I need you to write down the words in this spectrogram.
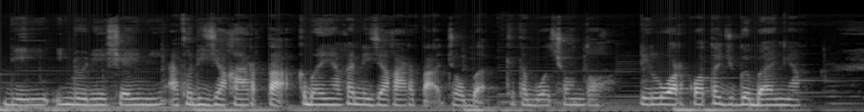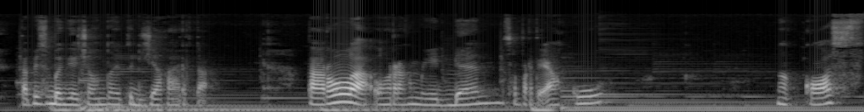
Di Indonesia ini atau di Jakarta. Kebanyakan di Jakarta coba kita buat contoh. Di luar kota juga banyak tapi sebagai contoh itu di Jakarta. Taruhlah orang Medan seperti aku ngekos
